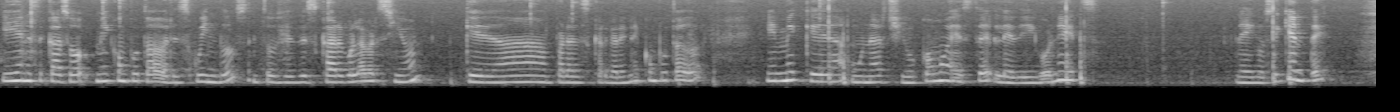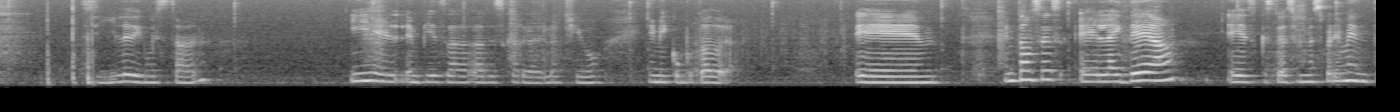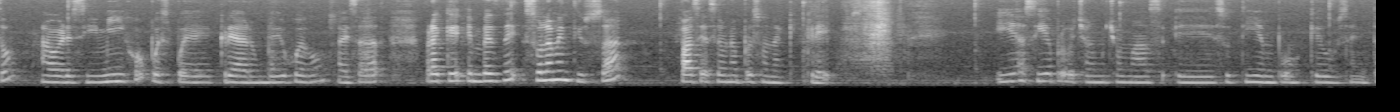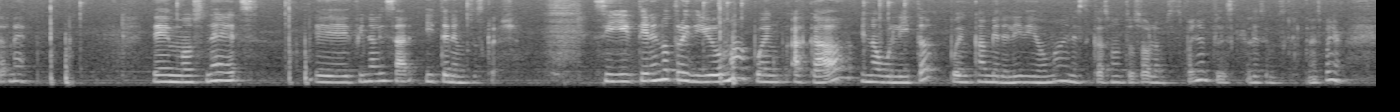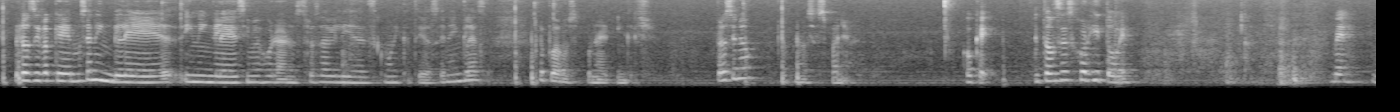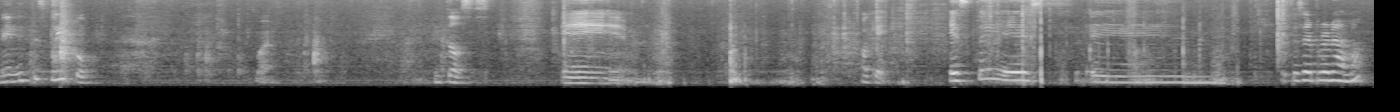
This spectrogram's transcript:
y en este caso mi computador es Windows entonces descargo la versión queda para descargar en el computador y me queda un archivo como este le digo next le digo siguiente sí, le digo install y él empieza a descargar el archivo en mi computadora. Eh, entonces eh, la idea es que estoy haciendo un experimento a ver si mi hijo pues puede crear un videojuego a esa edad para que en vez de solamente usar pase a ser una persona que cree. Y así aprovechar mucho más eh, su tiempo que usa en internet. Tenemos nets eh, finalizar y tenemos scratch si tienen otro idioma, pueden acá en la bolita, pueden cambiar el idioma. En este caso nosotros hablamos español, entonces les hacemos clic en español. Pero si lo queremos en inglés, en inglés y mejorar nuestras habilidades comunicativas en inglés, le podemos poner English. Pero si no, le ponemos español. Ok, entonces Jorgito, ven. Ven, ven y te explico. Bueno, entonces, eh, Ok, este es, eh, este es el programa.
